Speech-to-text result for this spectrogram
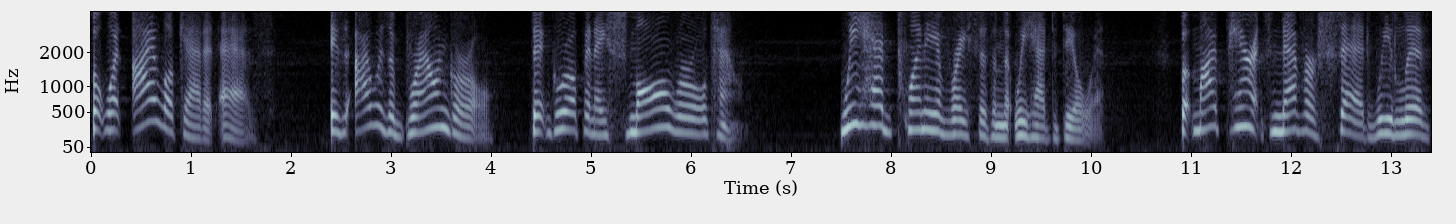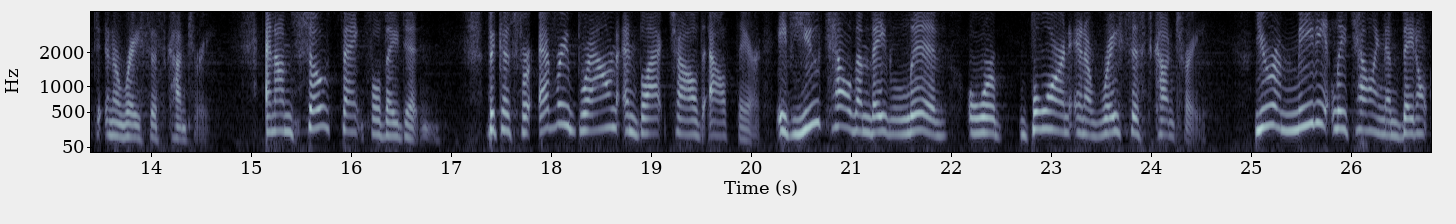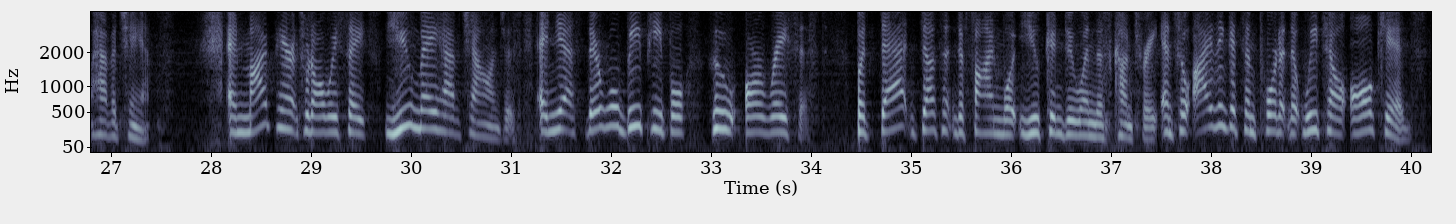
But what I look at it as is I was a brown girl that grew up in a small rural town. We had plenty of racism that we had to deal with. But my parents never said we lived in a racist country. And I'm so thankful they didn't. Because for every brown and black child out there, if you tell them they live or were born in a racist country, you're immediately telling them they don't have a chance. And my parents would always say, you may have challenges. And yes, there will be people who are racist. But that doesn't define what you can do in this country. And so I think it's important that we tell all kids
